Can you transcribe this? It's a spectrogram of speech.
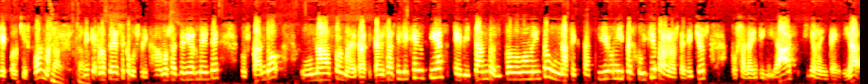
de cualquier forma. Tiene que procederse, como explicábamos anteriormente, buscando una forma de practicar esas diligencias, evitando en todo momento una afectación y perjuicio para los derechos pues a la intimidad y a la integridad.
